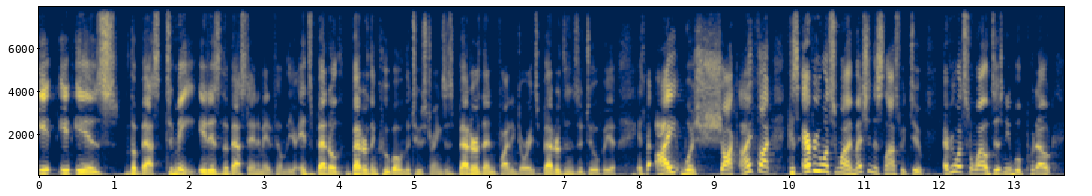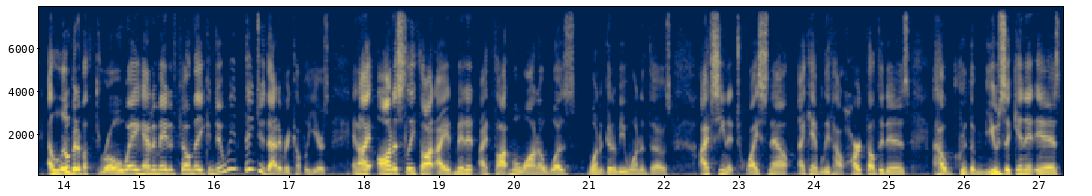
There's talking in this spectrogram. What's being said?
It it is the best to me. It is the best animated film of the year. It's better better than Kubo and the Two Strings. It's better than Finding Dory. It's better than Zootopia. It's I was shocked. I thought because every once in a while I mentioned this last week too. Every once in a while Disney will put out a little bit of a throwaway mm-hmm. animated film that you can do. We they do that every couple of years. And I honestly thought I admit it. I thought Moana was one going to be one of those. I've seen it twice now. I can't believe how heartfelt it is, how good the music in it is.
